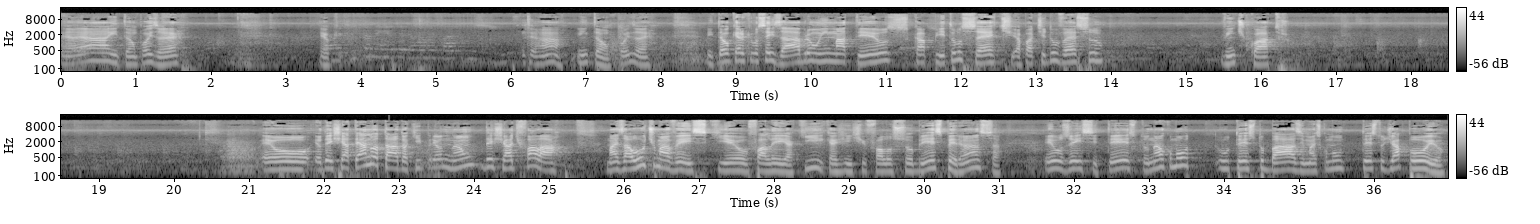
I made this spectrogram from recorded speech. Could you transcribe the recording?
Ah, então, pois é. Eu... Ah, então, pois é. Então eu quero que vocês abram em Mateus capítulo 7, a partir do verso 24. Eu, eu deixei até anotado aqui para eu não deixar de falar. Mas a última vez que eu falei aqui, que a gente falou sobre esperança, eu usei esse texto não como o, o texto base, mas como um texto de apoio.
